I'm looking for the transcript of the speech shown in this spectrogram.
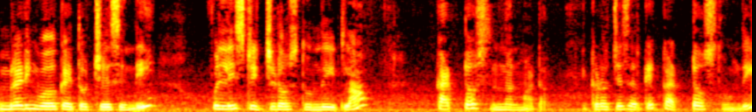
ఎంబ్రాయిడింగ్ వర్క్ అయితే వచ్చేసింది. ఫుల్లీ స్టిచ్డ్ వస్తుంది ఇట్లా. కట్ వస్తుంది అనమాట ఇక్కడ వచ్చేసరికి కట్ వస్తుంది.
